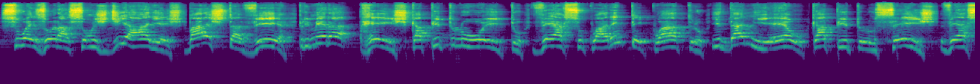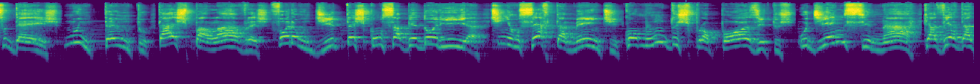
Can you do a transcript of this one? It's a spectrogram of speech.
suas orações diárias. Basta ver 1 Reis, capítulo 8, verso 44 e Daniel, capítulo 6, verso 10. No entanto, tais palavras foram ditas com sabedoria. Tinham certamente como um dos propósitos o de ensinar que a verdadeira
